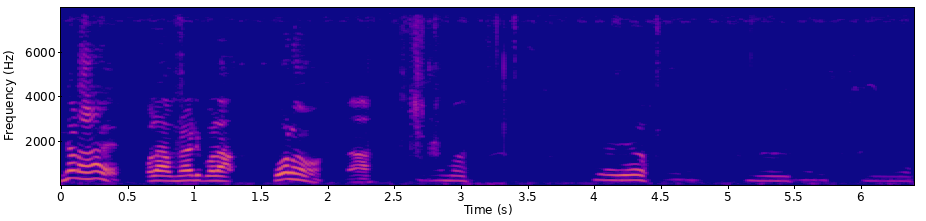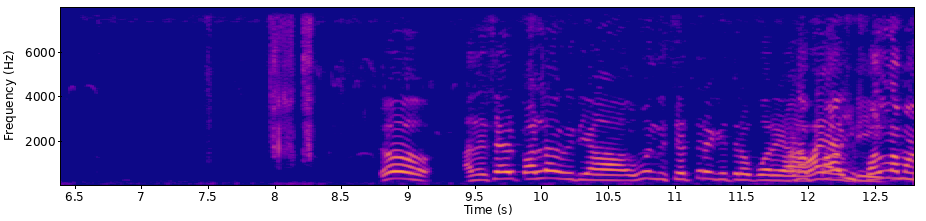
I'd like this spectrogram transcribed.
என்னடா? போலாம் முன்னாடி போலாம். போலாம். ஆ. ஆமா. ஐயோ. யோ அந்த சைடு பள்ளம் விதியா ஊந்து செத்துற கித்துற போறியா? வாயா. பள்ளமா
